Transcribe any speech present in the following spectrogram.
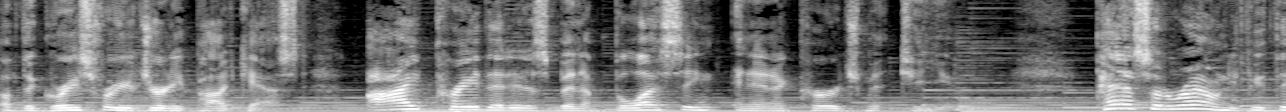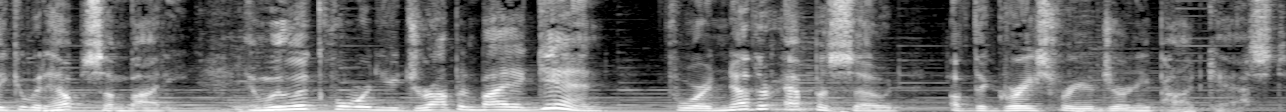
of the Grace for Your Journey podcast. I pray that it has been a blessing and an encouragement to you. Pass it around if you think it would help somebody, and we look forward to you dropping by again for another episode of the Grace for Your Journey podcast.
